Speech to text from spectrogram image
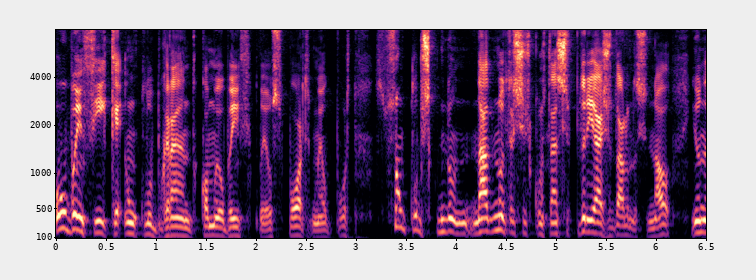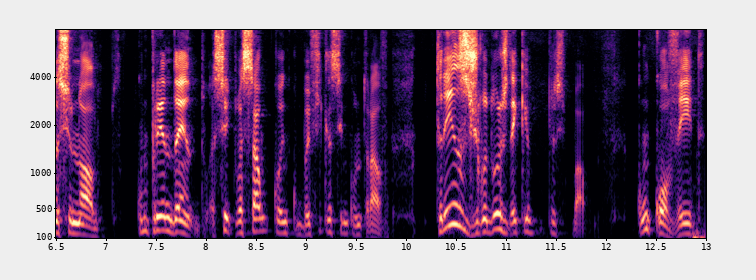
o Benfica é um clube grande, como é o Benfica, como é o Sport, como é o Porto, são clubes que, não, noutras circunstâncias, poderia ajudar o Nacional e o Nacional, compreendendo a situação em que o Benfica se encontrava. 13 jogadores da equipe principal com Covid,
